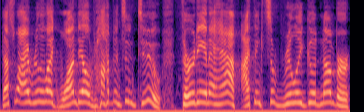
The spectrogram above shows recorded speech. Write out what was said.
That's why I really like Wandale Robinson too. 30 and a half. I think it's a really good number.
